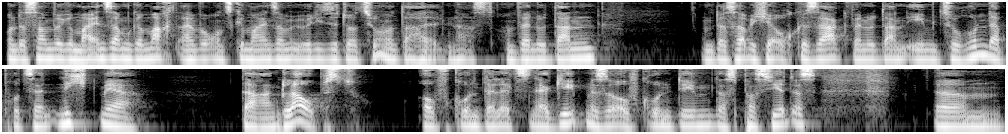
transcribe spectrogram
und das haben wir gemeinsam gemacht, einfach uns gemeinsam über die Situation unterhalten hast. Und wenn du dann, und das habe ich ja auch gesagt, wenn du dann eben zu 100 Prozent nicht mehr daran glaubst, aufgrund der letzten Ergebnisse, aufgrund dem das passiert ist, ähm,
